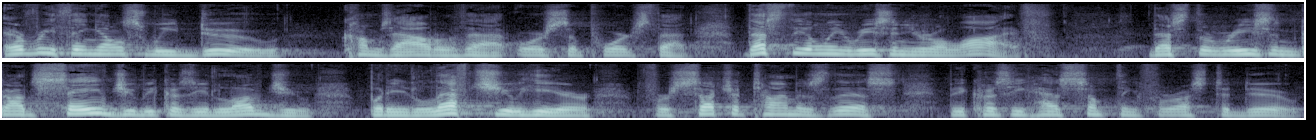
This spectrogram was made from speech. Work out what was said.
Everything else we do comes out of that or supports that. That's the only reason you're alive. That's the reason God saved you because He loved you, but He left you here for such a time as this because He has something for us to do.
